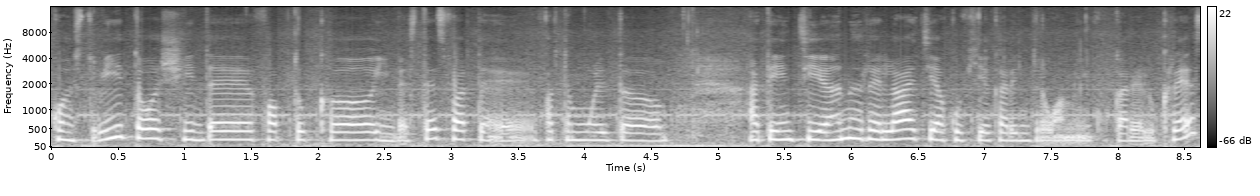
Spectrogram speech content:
construit-o și de faptul că investesc foarte, foarte mult uh, atenție în relația cu fiecare dintre oamenii cu care lucrez.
